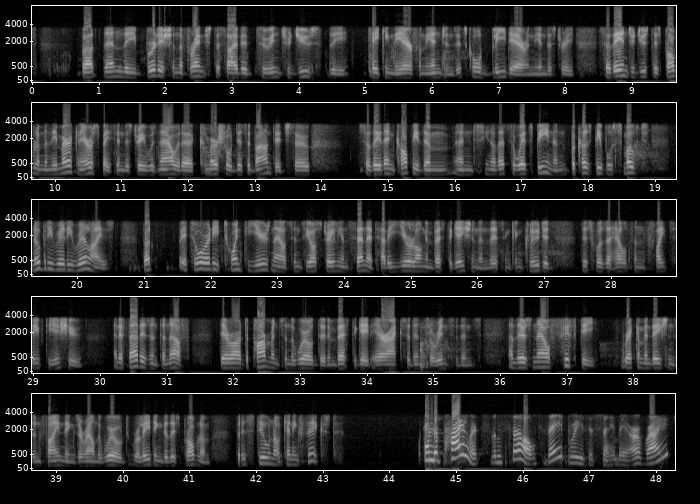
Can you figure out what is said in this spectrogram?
But then the British and the French decided to introduce the taking the air from the engines. It's called bleed air in the industry. So they introduced this problem, and the American aerospace industry was now at a commercial disadvantage. So, so they then copied them, and you know that's the way it's been. And because people smoked, nobody really realized. It's already 20 years now since the Australian Senate had a year-long investigation in this and concluded this was a health and flight safety issue. And if that isn't enough, there are departments in the world that investigate air accidents or incidents, and there's now 50 recommendations and findings around the world relating to this problem, but it's still not getting fixed. And the pilots themselves, they breathe the same air, right?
